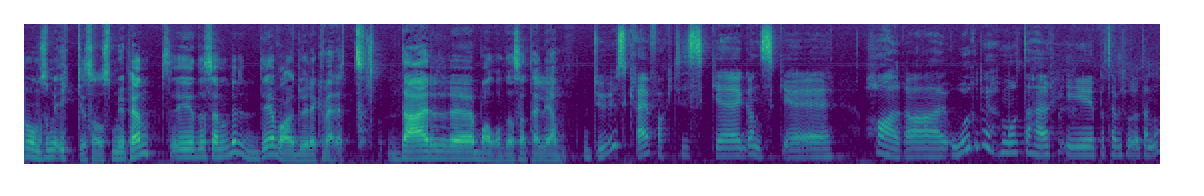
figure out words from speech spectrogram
noen som ikke sa så mye pent i desember, det var jo Durek Verret. Der eh, balla det seg til igjen. Du skrev faktisk eh, ganske harde ord du, mot det her i, på tv2.no.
